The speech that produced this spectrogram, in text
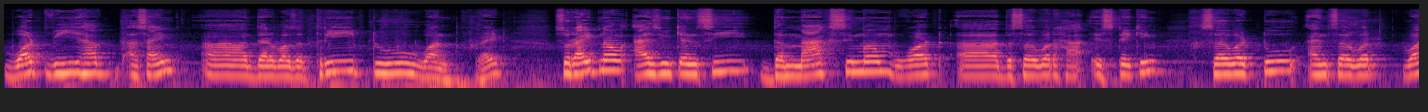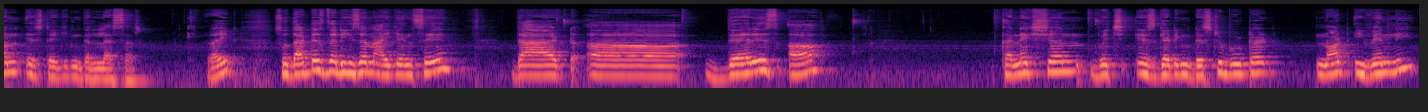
what we have assigned uh, there was a 3 2 1 right? So right now as you can see the maximum what uh, the server is taking server 2 and server 1 is taking the lesser right? So that is the reason i can say that uh, there is a connection which is getting distributed not evenly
